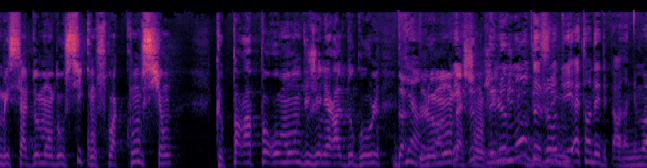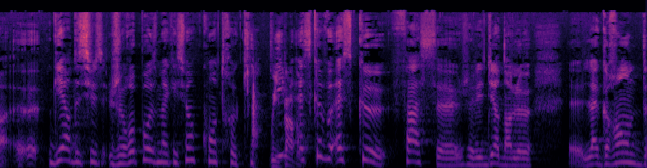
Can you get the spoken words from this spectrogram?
mais ça demande aussi qu'on soit conscient que par rapport au monde du général de Gaulle, le monde a changé. le monde d'aujourd'hui, attendez, pardonnez-moi, euh, guerre de je repose ma question contre qui? Ah, Est-ce que, est que face, euh, j'allais dire dans le, euh, la grande,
